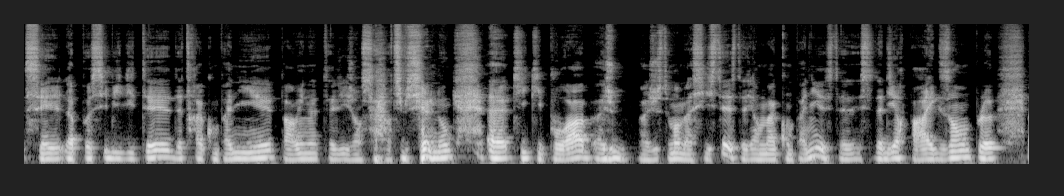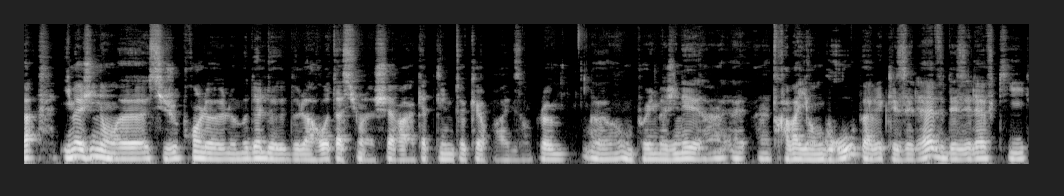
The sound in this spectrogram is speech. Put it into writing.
c'est la possibilité d'être accompagné par une intelligence artificielle donc euh, qui, pourra bah, bah, justement m'assister, c'est-à-dire m'accompagner, c'est-à-dire par exemple, bah, imaginons euh, si je prends le, modèle de, la rotation, la chaire à Kathleen Tucker par exemple, euh, on peut imaginer un, travail en groupe avec les élèves, des élèves qui,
